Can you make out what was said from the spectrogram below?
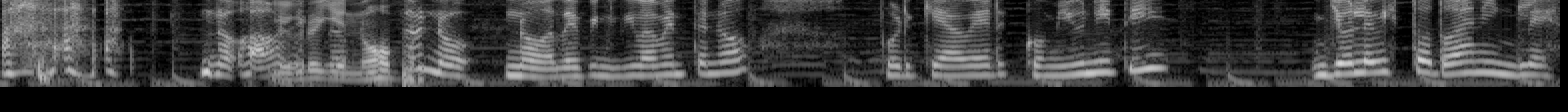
no, ahora creo que no, por- no. No, definitivamente no. Porque, a ver, Community. Yo la he visto toda en inglés.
